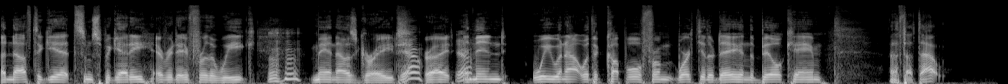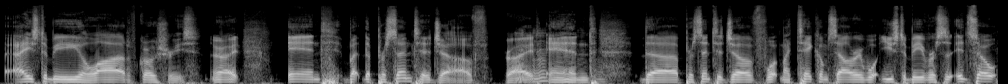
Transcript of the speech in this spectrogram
enough to get some spaghetti every day for the week, mm-hmm. man, that was great, Yeah, right? yeah. And then we went out with a couple from work the other day, and the bill came, and I thought that I used to be a lot of groceries, right? And but the percentage of right, and the percentage of what my take-home salary what used to be versus, and so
